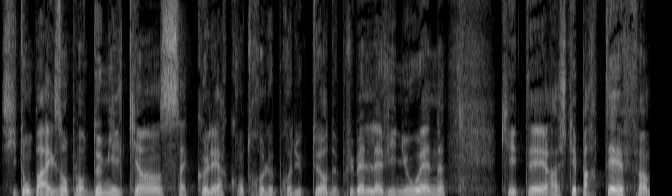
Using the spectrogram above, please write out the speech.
Citons par exemple en 2015 sa colère contre le producteur de Plus belle la vie Newen qui était racheté par TF1.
